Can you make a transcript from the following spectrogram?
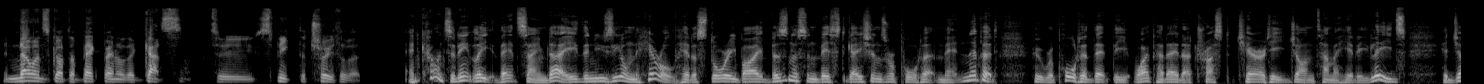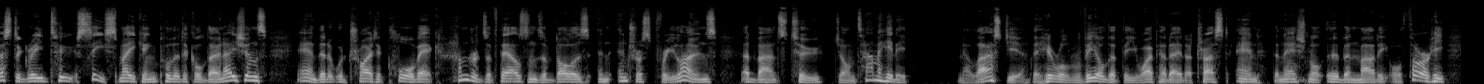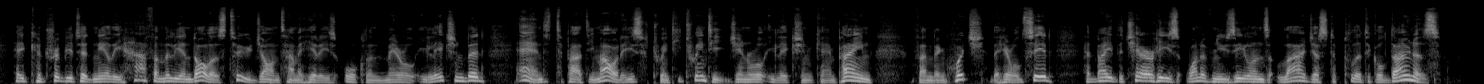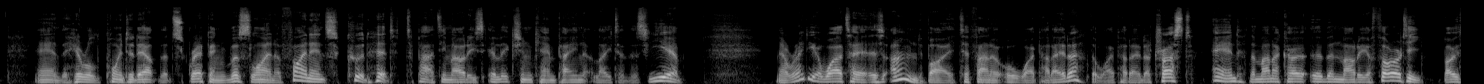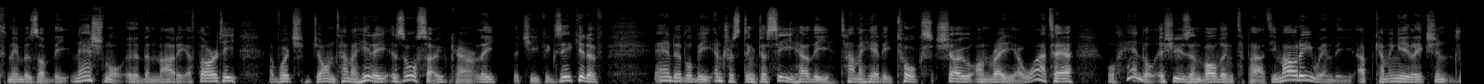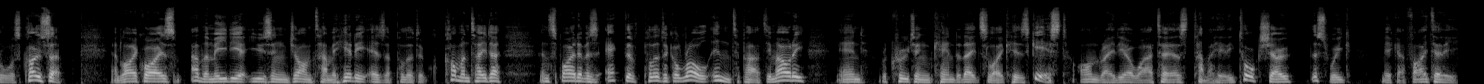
And no one's got the backbone or the guts to speak the truth of it. And coincidentally, that same day, the New Zealand Herald had a story by Business Investigations reporter Matt Nippert, who reported that the Waipareta Trust charity John Tamihere leads had just agreed to cease making political donations and that it would try to claw back hundreds of thousands of dollars in interest free loans advanced to John Tamihere. Now, last year, the Herald revealed that the Waipareta Trust and the National Urban Māori Authority had contributed nearly half a million dollars to John Tamihere's Auckland mayoral election bid and Te Pāti Māori's 2020 general election campaign, funding which, the Herald said, had made the charities one of New Zealand's largest political donors. And the Herald pointed out that scrapping this line of finance could hit Te Pāti Māori's election campaign later this year. Now, Radio Wātea is owned by Te Whānau o Waipareta, the Waipareta Trust, and the Manukau Urban Māori Authority, both members of the National Urban Māori Authority, of which John Tamihere is also currently the chief executive. And it'll be interesting to see how the Tamihere Talks show on Radio Wātea will handle issues involving Te Pāti Māori when the upcoming election draws closer. And likewise, other media using John Tamihere as a political commentator in spite of his active political role in Te Pāti Māori and recruiting candidates like his guest on Radio Wātea's Tamihere Talk show this week, Meka Whaitiri.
